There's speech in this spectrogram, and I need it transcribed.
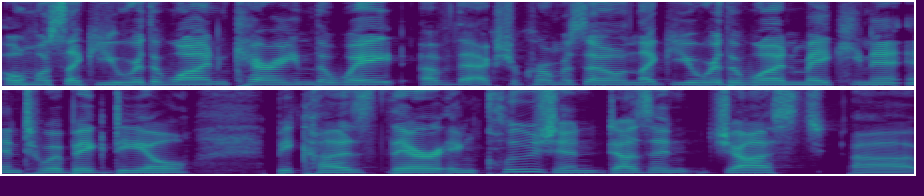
almost like you were the one carrying the weight of the extra chromosome like you were the one making it into a big deal because their inclusion doesn't just uh,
